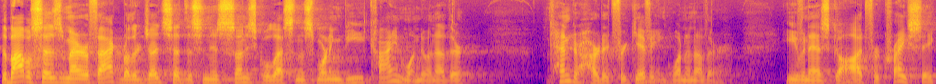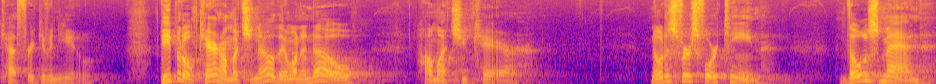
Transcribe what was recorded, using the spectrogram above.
The Bible says, as a matter of fact, Brother Judge said this in his Sunday school lesson this morning be kind one to another, tenderhearted, forgiving one another, even as God, for Christ's sake, hath forgiven you. People don't care how much you know, they want to know how much you care. Notice verse 14. Those men,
